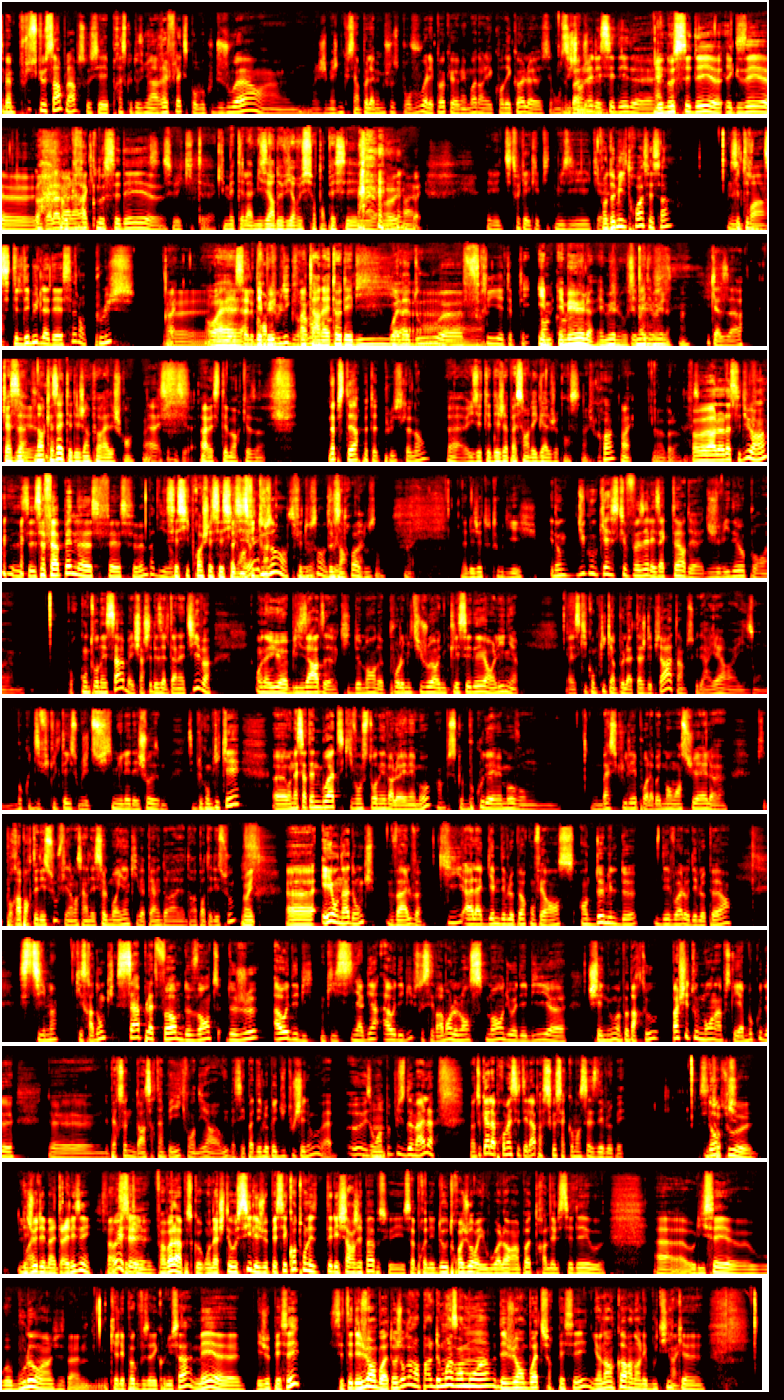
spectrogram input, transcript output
C'est même plus que simple, hein, parce que c'est presque devenu un réflexe pour beaucoup de joueurs. Euh, J'imagine que c'est un peu la même chose pour vous à l'époque, euh, mais moi dans les cours d'école, euh, on s'échangeait le- des CD de... Le no CD euh, exe, euh, voilà, le crack no CD. euh, Celui qui, te, qui mettait la misère de virus sur ton PC. ouais. Ouais. Ouais. Et les petits trucs avec les petites musiques. En 2003, c'est ça 2003. C'était le début de la DSL en plus. Ouais. Euh, Ouais, DSL grand début, public vraiment. Internet hein. au débit. Wanadu, euh, euh, Free était peut-être. Emule, Emule, Ouais. Casa. Casa. Non, Casa était déjà un peu raide, je crois. Ah ouais. Ah ouais, c'était mort, Casa. Napster, peut-être plus, là, non? Euh, ils étaient déjà passés en légal, je pense. Ouais. Tu crois? Ouais. Ah, voilà. Enfin, ah là, là, c'est dur, hein. C'est- ça fait à peine, euh, ça fait, ça fait même pas 10 ans. C'est si proche et c'est si Ah, loin. ça fait 12 ans, ça fait 12 ans, 12 ans, 2003, ouais. 12 ans. On a déjà tout oublié. Et donc, du coup, qu'est-ce que faisaient les acteurs de- du jeu vidéo pour, euh, pour contourner ça? Bah, Ils cherchaient des alternatives. On a eu Blizzard qui demande pour le multijoueur une clé CD en ligne, ce qui complique un peu la tâche des pirates, hein, parce que derrière, euh, ils ont beaucoup de difficultés, ils sont obligés de simuler des choses, c'est plus compliqué. Euh, on a certaines boîtes qui vont se tourner vers le MMO, hein, parce que beaucoup de MMO vont, vont basculer pour l'abonnement mensuel, euh, qui, pour rapporter des sous. Finalement, c'est un des seuls moyens qui va permettre de, ra- de rapporter des sous. Oui. Euh, et on a donc Valve qui, à la Game Developer Conference en 2002, dévoile aux développeurs Steam, qui sera donc sa plateforme de vente de jeux à haut débit. Donc il signale bien à haut débit, parce que c'est vraiment le lancement du haut débit euh, chez nous, un peu partout. Pas chez tout le monde, hein, parce qu'il y a beaucoup de, de, de personnes dans certains pays qui vont dire ah oui, bah, c'est pas développé du tout chez nous. Bah, eux, ils ont Mm. un peu plus de mal. Mais en tout cas, la promesse était là parce que ça commençait à se développer. C'est Donc- surtout euh, les Ouais. jeux dématérialisés. Enfin, Oui, enfin voilà, parce qu'on achetait aussi les jeux PC quand on les téléchargeait pas, parce que ça prenait deux ou trois jours, et, ou alors un pote ramenait le CD au, à- au lycée euh, ou au boulot. Hein, je sais pas quelle époque vous avez connu ça, mais euh, les jeux PC, c'était des jeux en boîte. Aujourd'hui, on en parle de moins en moins des jeux en boîte sur PC. Il y en a encore hein, dans les boutiques. Ouais. euh,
